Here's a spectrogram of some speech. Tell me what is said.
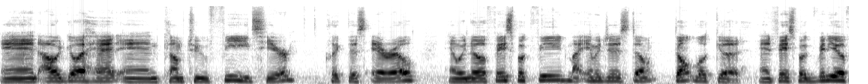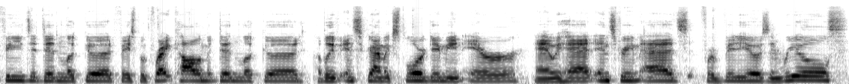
And I would go ahead and come to feeds here, click this arrow, and we know Facebook feed, my images don't don't look good. And Facebook video feeds, it didn't look good. Facebook right column, it didn't look good. I believe Instagram Explorer gave me an error. And we had in-stream ads for videos and reels.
